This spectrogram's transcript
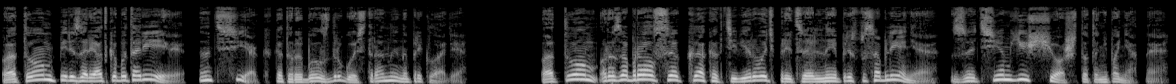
потом перезарядка батареи, отсек, который был с другой стороны на прикладе. Потом разобрался, как активировать прицельные приспособления, затем еще что-то непонятное.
